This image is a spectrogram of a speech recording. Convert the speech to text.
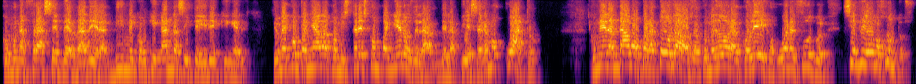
como una frase verdadera. Dime con quién andas y te diré quién eres. Yo me acompañaba con mis tres compañeros de la, de la pieza, éramos cuatro. Con él andábamos para todos lados, al comedor, al colegio, a jugar al fútbol. Siempre íbamos juntos.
